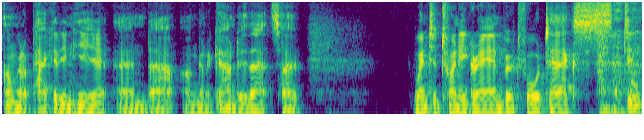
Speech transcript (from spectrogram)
I'm going to pack it in here, and uh, I'm going to go and do that. So, went to twenty grand before tax. Didn't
